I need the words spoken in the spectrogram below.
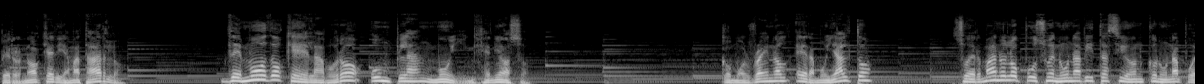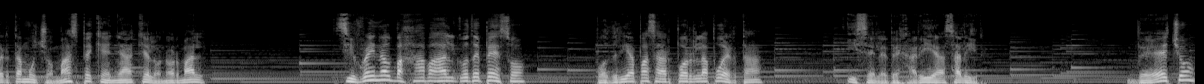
pero no quería matarlo de modo que elaboró un plan muy ingenioso. Como Reynolds era muy alto, su hermano lo puso en una habitación con una puerta mucho más pequeña que lo normal. Si Reynolds bajaba algo de peso, podría pasar por la puerta y se le dejaría salir. De hecho,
